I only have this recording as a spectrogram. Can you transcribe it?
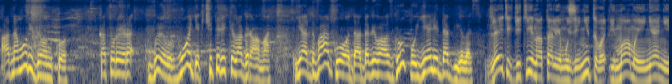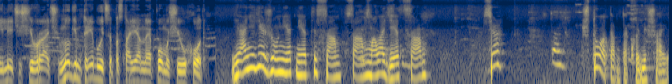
Одному ребенку который был годик 4 килограмма. Я два года добивалась группу, еле добилась. Для этих детей Наталья Музенитова и мама, и няня, и лечащий врач. Многим требуется постоянная помощь и уход. Я не держу, нет, нет, ты сам, сам, молодец, сам. Все? Стой. Что там такое мешает?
